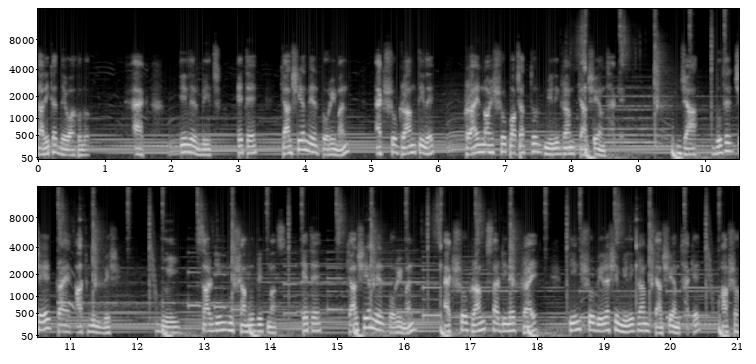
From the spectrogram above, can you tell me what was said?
তালিকা দেওয়া হলো। এক, তিলের বীজ। এতে ক্যালসিয়ামের পরিমাণ একশো গ্রাম তিলে প্রায় নয়শো পঁচাত্তর মিলিগ্রাম ক্যালসিয়াম থাকে, যা দুধের চেয়ে প্রায় আট গুণ বেশি। দুই, সার্ডিন ও সামুদ্রিক মাছ। এতে ক্যালসিয়ামের পরিমাণ একশো গ্রাম সার্ডিনের প্রায় তিনশো বিরাশি মিলিগ্রাম ক্যালসিয়াম থাকে ভাসহ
